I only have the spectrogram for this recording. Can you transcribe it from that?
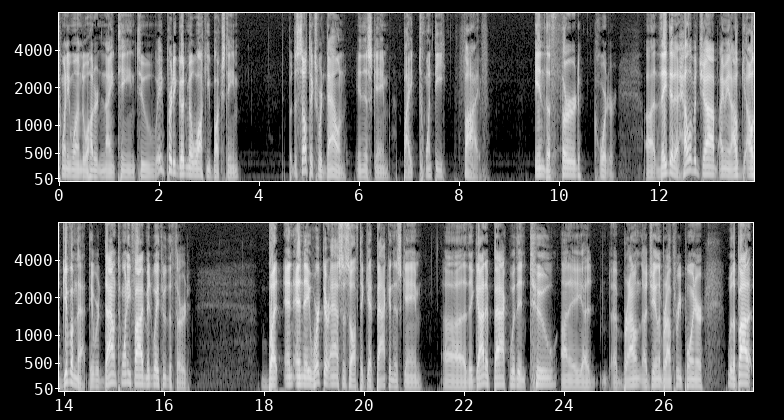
121 to 119 to a pretty good Milwaukee Bucks team. But the Celtics were down in this game by 25 in the third quarter. Uh, they did a hell of a job. I mean, I'll I'll give them that. They were down 25 midway through the third, but and and they worked their asses off to get back in this game. Uh, they got it back within two on a, a, a Brown, a Jaylen Brown three pointer, with about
